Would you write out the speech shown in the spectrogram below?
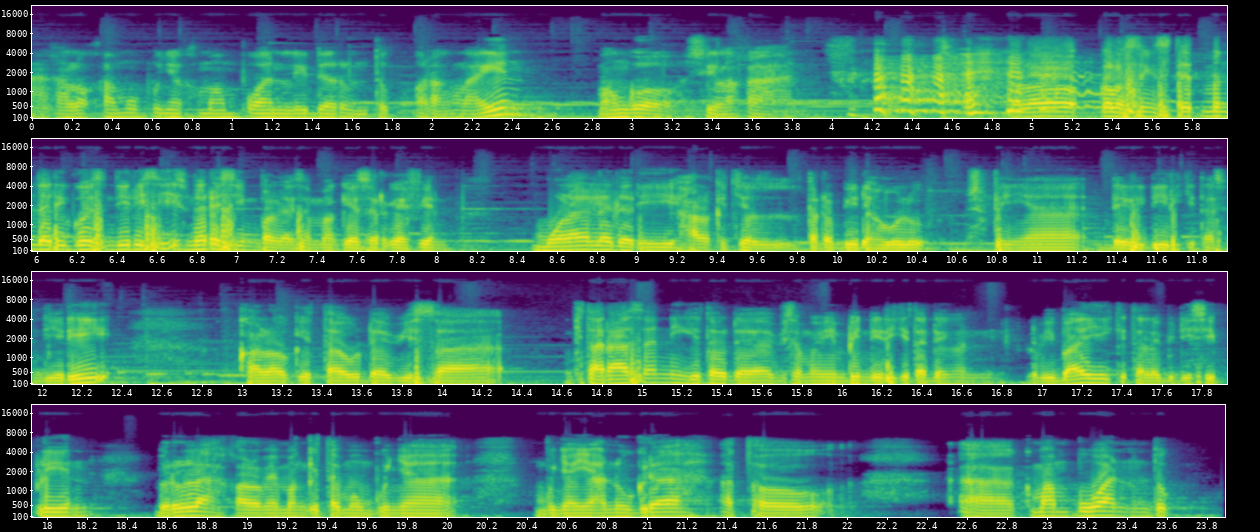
Nah kalau kamu punya kemampuan leader untuk orang lain, monggo silakan. Kalau closing statement dari gue sendiri sih sebenarnya simpel ya sama Sir Kevin. Mulailah dari hal kecil terlebih dahulu. Sepertinya dari diri kita sendiri. Kalau kita udah bisa kita rasa nih kita udah bisa memimpin diri kita dengan lebih baik, kita lebih disiplin. Barulah kalau memang kita mempunyai mempunyai anugerah atau uh, kemampuan untuk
